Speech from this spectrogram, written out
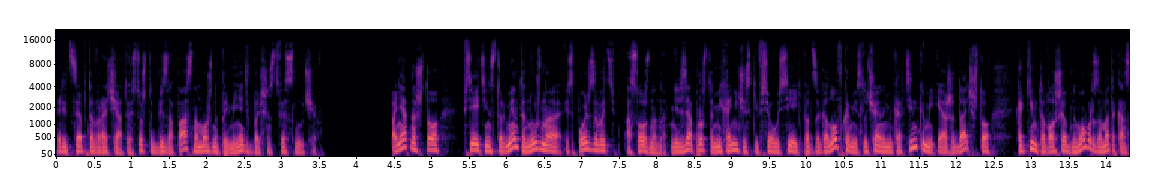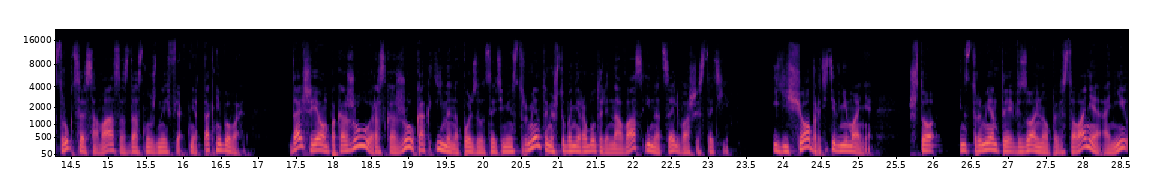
рецепта врача. То есть то, что безопасно, можно применять в большинстве случаев. Понятно, что все эти инструменты нужно использовать осознанно. Нельзя просто механически все усеять под заголовками и случайными картинками и ожидать, что каким-то волшебным образом эта конструкция сама создаст нужный эффект. Нет, так не бывает. Дальше я вам покажу, расскажу, как именно пользоваться этими инструментами, чтобы они работали на вас и на цель вашей статьи. И еще обратите внимание, что инструменты визуального повествования, они,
